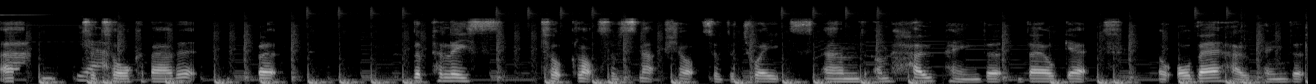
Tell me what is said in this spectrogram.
um, yeah. to talk about it, but the police took lots of snapshots of the tweets, and I'm hoping that they'll get, or, or they're hoping that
